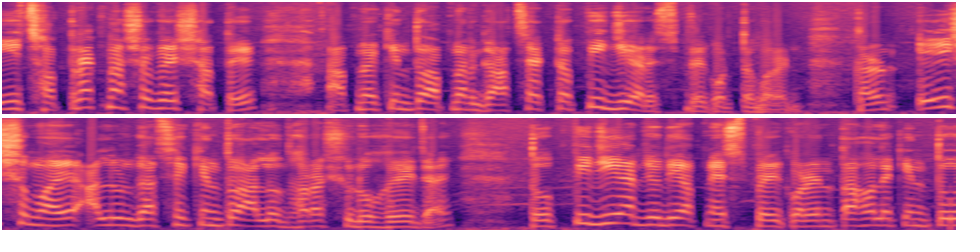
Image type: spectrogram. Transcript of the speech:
এই ছত্রাকনাশকের সাথে আপনার কিন্তু আপনার গাছে একটা পিজিআর স্প্রে করতে পারেন। কারণ এই সময়ে আলুর গাছে কিন্তু আলু ধরা শুরু হয়ে যায়। তো পিজিআর যদি আপনি স্প্রে করেন, তাহলে কিন্তু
